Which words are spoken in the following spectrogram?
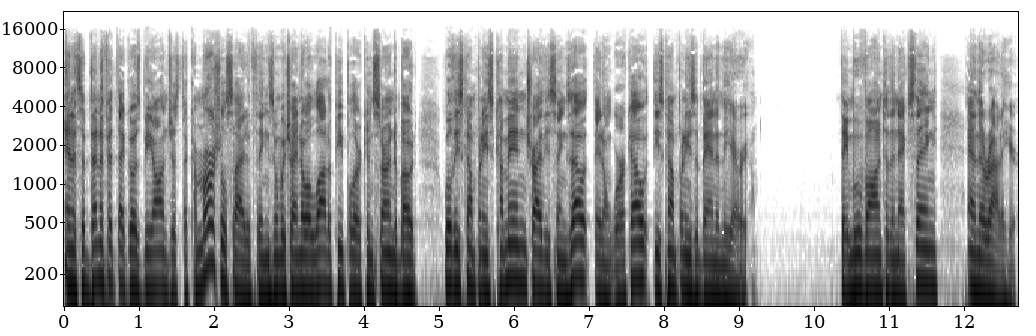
And it's a benefit that goes beyond just the commercial side of things, in which I know a lot of people are concerned about will these companies come in, try these things out? They don't work out. These companies abandon the area. They move on to the next thing and they're out of here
